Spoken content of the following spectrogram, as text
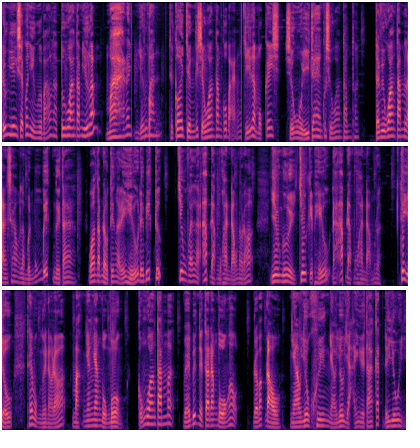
Đương nhiên sẽ có nhiều người bảo là tôi quan tâm dữ lắm mà nó vẫn banh. Thì coi chừng cái sự quan tâm của bạn chỉ là một cái sự ngụy trang của sự quan tâm thôi. Tại vì quan tâm là sao? Là mình muốn biết người ta. Quan tâm đầu tiên là để hiểu để biết trước. Chứ không phải là áp đặt một hành động nào đó. Nhiều người chưa kịp hiểu đã áp đặt một hành động rồi. Thí dụ thấy một người nào đó mặt nhăn nhăn buồn buồn cũng quan tâm á, về biết người ta đang buồn không? Rồi bắt đầu nhào vô khuyên, nhào vô dạy người ta cách để vui.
